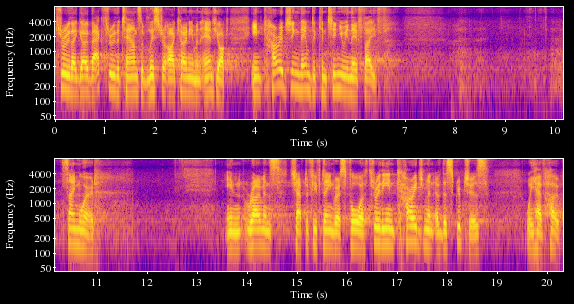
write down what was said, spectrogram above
through, they go back through the towns of Lystra, Iconium, and Antioch, encouraging them to continue in their faith. Same word. In Romans chapter 15, verse 4, through the encouragement of the scriptures, we have hope.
